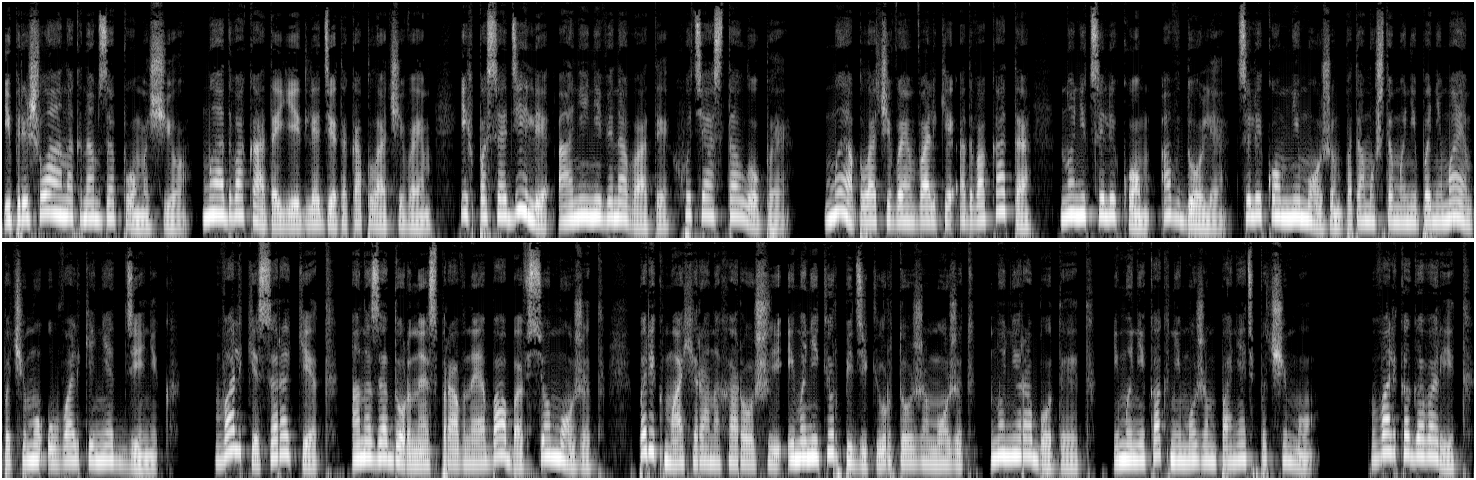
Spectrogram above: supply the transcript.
и пришла она к нам за помощью. Мы адвоката ей для деток оплачиваем. Их посадили, а они не виноваты, хоть и остолопы. Мы оплачиваем Вальке адвоката, но не целиком, а в доле. Целиком не можем, потому что мы не понимаем, почему у Вальки нет денег. Вальке сорокет. Она задорная, справная баба, все может. Парикмахер она хороший, и маникюр-педикюр тоже может, но не работает. И мы никак не можем понять, почему. Валька говорит,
